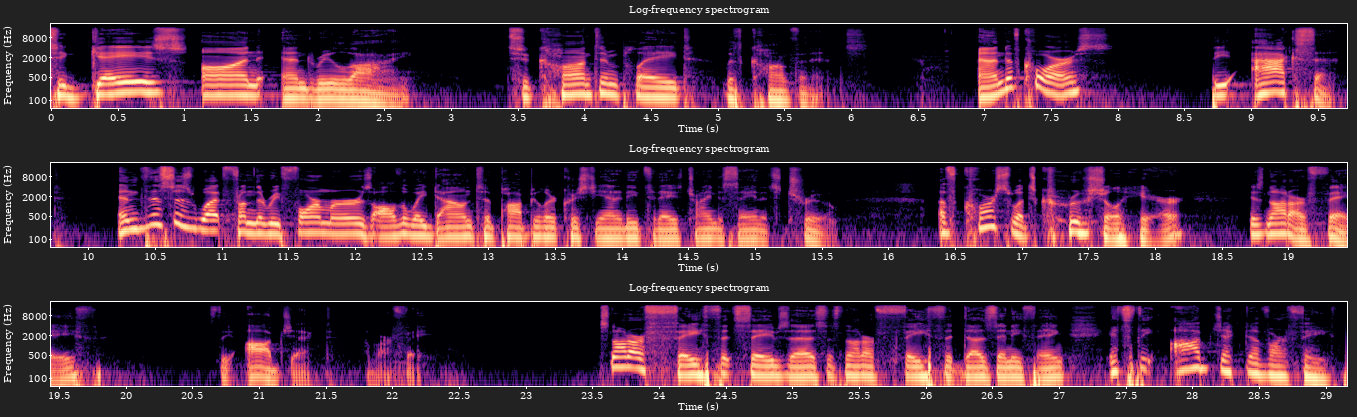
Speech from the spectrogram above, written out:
to gaze on and rely, to contemplate with confidence. And of course, the accent. And this is what, from the reformers all the way down to popular Christianity today, is trying to say, and it's true. Of course, what's crucial here is not our faith, it's the object of our faith. It's not our faith that saves us, it's not our faith that does anything. It's the object of our faith,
